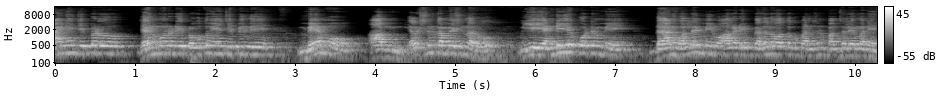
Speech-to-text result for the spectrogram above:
ఆయన ఏం చెప్పాడు? జగన్మోహన్ రెడ్డి ప్రభుత్వం ఏం చెప్పింది? మేము ఆ ఎలక్షన్ కమిషనరు ఈ ఎన్డీఏ కూటమి దానివల్లే మేము ఆల్రెడీ ప్రజల వద్దకు పెన్షన్ పంచలేమని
